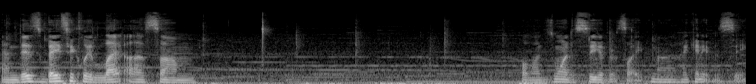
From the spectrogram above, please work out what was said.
And this basically let us, um... Hold on, I just wanted to see if it's like... I can't even see.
